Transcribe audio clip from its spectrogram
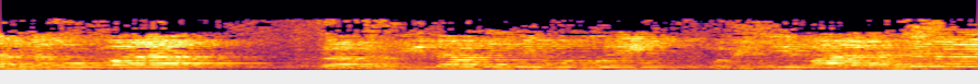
أنه قال باب في تعظيم الغلول وبه قال حدثنا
